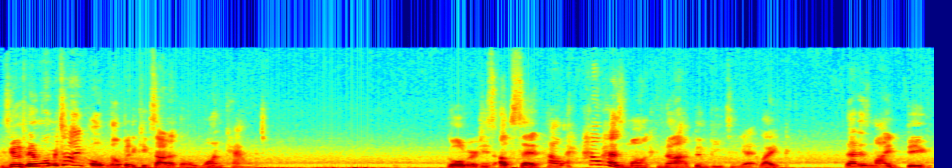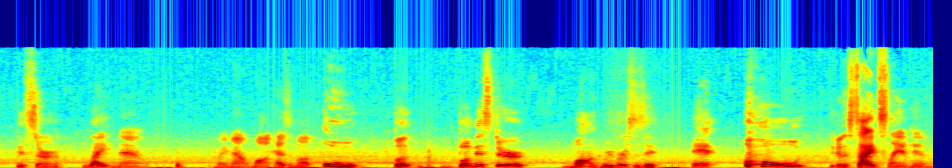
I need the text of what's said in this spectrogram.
He's gonna pin him one more time. Oh, no, but he kicks out at the one count. Goldberg, he's upset. How how has Monk not been beaten yet? Like, that is my big concern right now. Right now, Monk has him up. Ooh, but but Mr. Monk reverses it, and oh, they're gonna side slam him.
